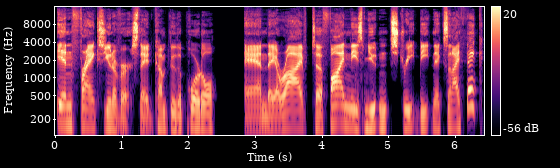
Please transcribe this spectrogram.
in Frank's universe. They had come through the portal and they arrived to find these mutant street beatniks. And I think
